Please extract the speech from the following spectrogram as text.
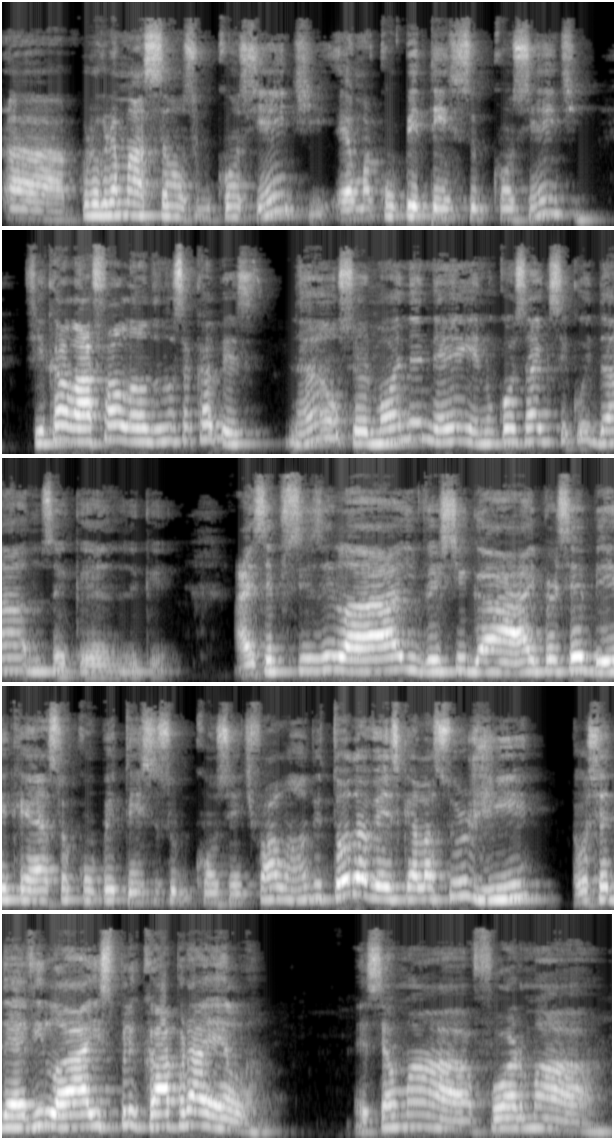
a programação subconsciente é uma competência subconsciente, fica lá falando na sua cabeça. Não, seu irmão é neném, ele não consegue se cuidar, não sei o que, não sei o que. Aí você precisa ir lá, investigar e perceber que é a sua competência subconsciente falando, e toda vez que ela surgir, você deve ir lá e explicar para ela. Essa é uma forma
